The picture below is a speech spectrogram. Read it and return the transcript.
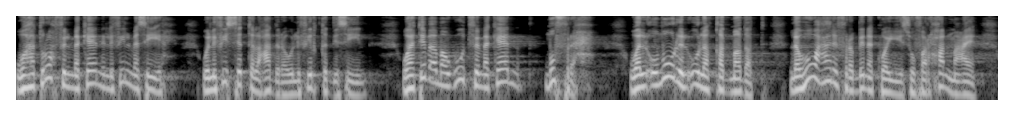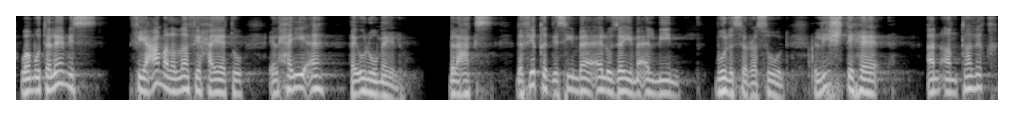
وهتروح في المكان اللي فيه المسيح واللي فيه الست العذراء واللي فيه القديسين وهتبقى موجود في مكان مفرح. والأمور الأولى قد مضت. لو هو عارف ربنا كويس وفرحان معاه ومتلامس في عمل الله في حياته الحقيقة هيقولوا ماله. بالعكس ده في قديسين بقى قالوا زي ما قال مين؟ بولس الرسول. لي اشتهاء أن أنطلق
